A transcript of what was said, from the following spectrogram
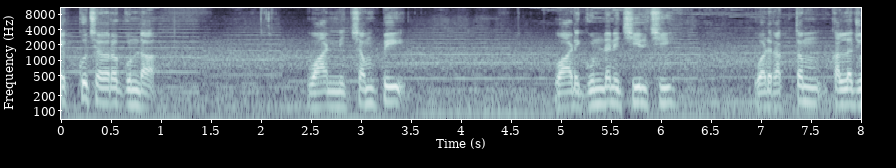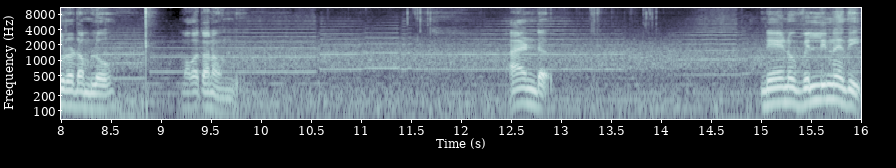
చెక్కు చెదరకుండా వాడిని చంపి వాడి గుండెని చీల్చి వాడి రక్తం కళ్ళ చూడడంలో మొగతనం ఉంది. అండ్ నేను వెళ్ళినది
